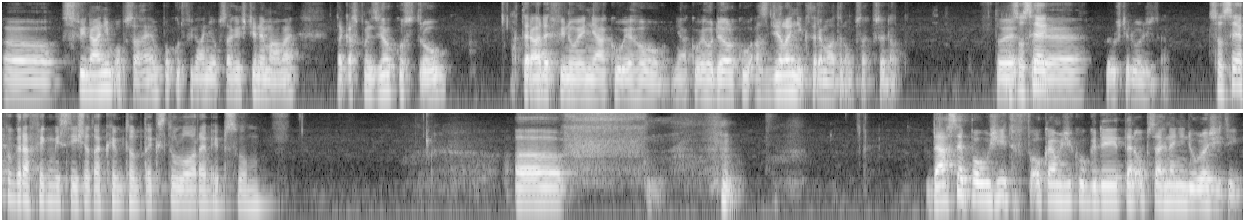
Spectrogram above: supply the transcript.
uh, s finálním obsahem, pokud finální obsah ještě nemáme, tak aspoň s jeho kostrou, která definuje nějakou jeho, nějakou jeho délku a sdělení, které má ten obsah předat. To je, co si, to je, to je určitě důležité. Co si jako grafik myslíš o takovém tom textu lorem ipsum? Uh, Dá se použít v okamžiku, kdy ten obsah není důležitý.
